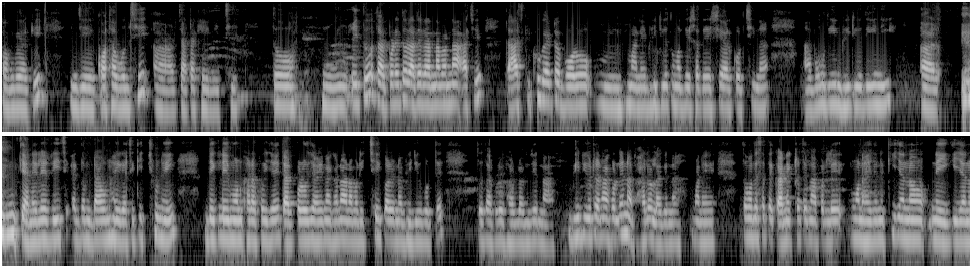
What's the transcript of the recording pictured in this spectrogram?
সঙ্গে আর কি যে কথা বলছি আর চাটা খেয়ে নিচ্ছি। তো এই তো, তারপরে তো রাতের রান্নাবান্না আছে। তা আজকে খুব একটা বড় মানে ভিডিও তোমাদের সাথে শেয়ার করছি না। বহুদিন ভিডিও দিইনি। আর চ্যানেলের রিচ একদম ডাউন হয়ে গেছে, কিচ্ছু নেই। দেখলেই মন খারাপ হয়ে যায়। তারপরেও জানি না কেন আর আমার ইচ্ছেই করে না ভিডিও করতে। তো তারপরে ভাবলাম যে না, ভিডিওটা না করলে না ভালো লাগে না। মানে তোমাদের সাথে কানেক্ট হতে না পারলে মনে হয় যেন কী যেন নেই, কী যেন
